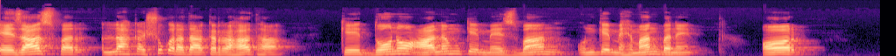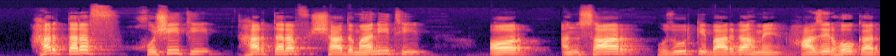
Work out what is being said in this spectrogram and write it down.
एज़ाज़ पर अल्लाह का शुक्र अदा कर रहा था कि दोनों आलम के मेज़बान उनके मेहमान बने और हर तरफ़ खुशी थी, हर तरफ़ शादमानी थी और अंसार हुजूर की बारगाह में हाजिर होकर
